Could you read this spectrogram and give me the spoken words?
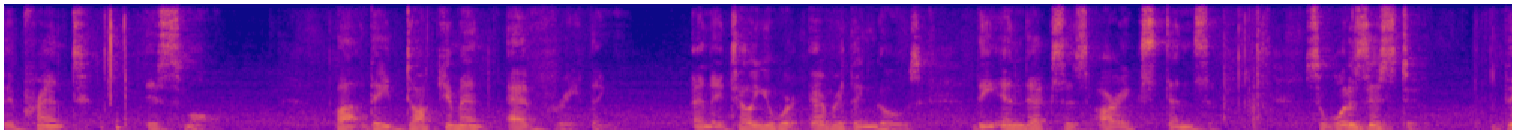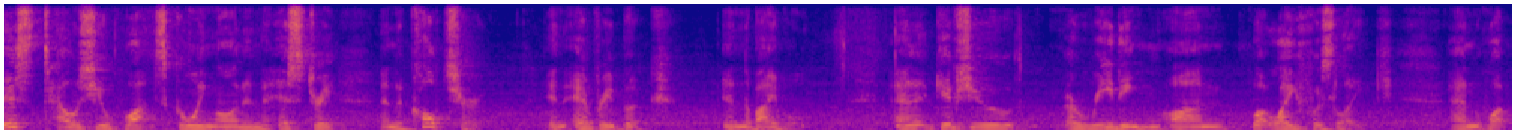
The print is small, but they document everything and they tell you where everything goes. The indexes are extensive. So, what does this do? This tells you what's going on in the history and the culture in every book in the Bible. And it gives you a reading on what life was like and what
